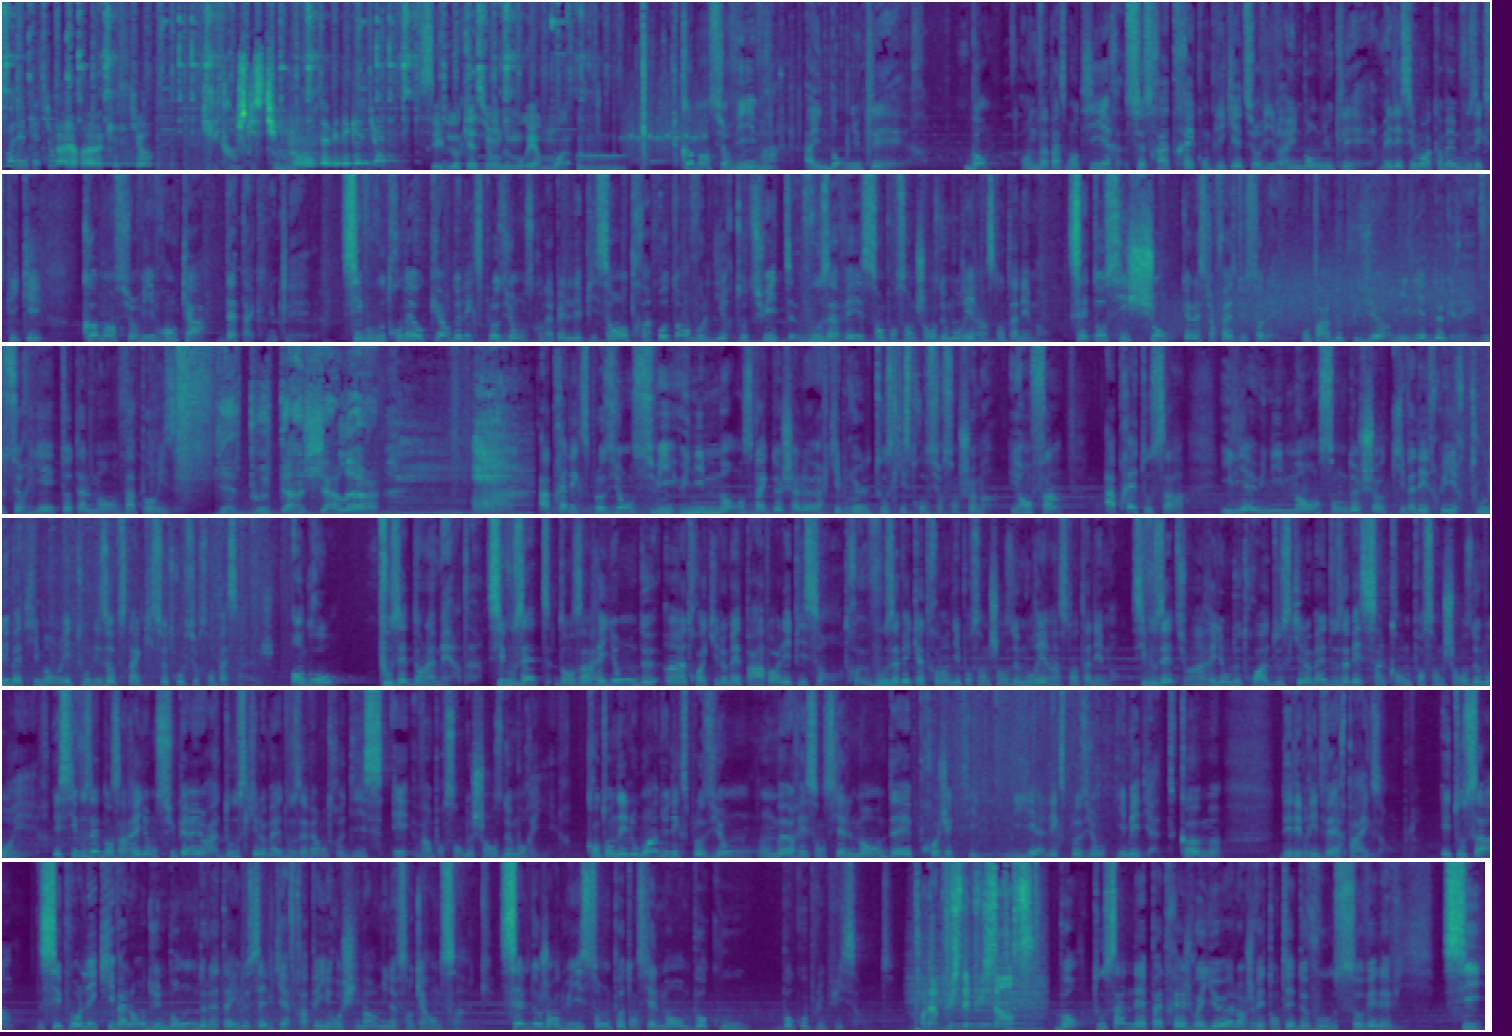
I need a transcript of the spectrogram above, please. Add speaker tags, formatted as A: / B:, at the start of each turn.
A: vous poser une question
B: Alors, euh, question
C: Quelle étrange question.
A: Vous avez des questions?
D: C'est l'occasion de mourir moins.
E: Comment survivre à une bombe nucléaire? Bon, on ne va pas se mentir, ce sera très compliqué de survivre à une bombe nucléaire. Mais laissez-moi quand même vous expliquer comment survivre en cas d'attaque nucléaire. Si vous vous trouvez au cœur de l'explosion, ce qu'on appelle l'épicentre, autant vous le dire tout de suite, vous avez 100% de chance de mourir instantanément. C'est aussi chaud qu'à la surface du Soleil. On parle de plusieurs milliers de degrés. Vous seriez totalement vaporisé.
F: Quelle putain de chaleur
E: Après l'explosion suit une immense vague de chaleur qui brûle tout ce qui se trouve sur son chemin. Et enfin, après tout ça, il y a une immense onde de choc qui va détruire tous les bâtiments et tous les obstacles qui se trouvent sur son passage. En gros, vous êtes dans la merde. Si vous êtes dans un rayon de 1 à 3 km par rapport à l'épicentre, vous avez 90% de chances de mourir instantanément. Si vous êtes sur un rayon de 3 à 12 km, vous avez 50% de chances de mourir. Et si vous êtes dans un rayon supérieur à 12 km, vous avez entre 10 et 20% de chances de mourir. Quand on est loin d'une explosion, on meurt essentiellement des projectiles liés à l'explosion immédiate, comme des débris de verre par exemple. Et tout ça, c'est pour l'équivalent d'une bombe de la taille de celle qui a frappé Hiroshima en 1945. Celles d'aujourd'hui sont potentiellement beaucoup, beaucoup plus puissantes.
B: On a plus de puissance
E: Bon, tout ça n'est pas très joyeux, alors je vais tenter de vous sauver la vie. Si,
